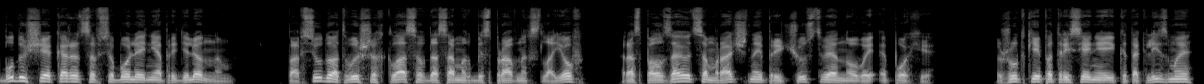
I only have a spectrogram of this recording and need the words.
будущее кажется все более неопределенным. Повсюду, от высших классов до самых бесправных слоев, расползаются мрачные предчувствия новой эпохи. Жуткие потрясения и катаклизмы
